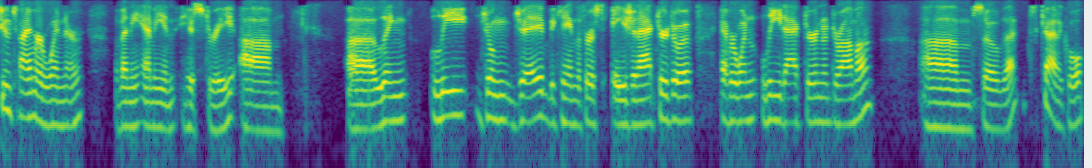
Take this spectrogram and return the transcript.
two-timer winner of any Emmy in history. Um, uh, Ling, Lee Jung Jae became the first Asian actor to ever win lead actor in a drama. Um, so that's kind of cool.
